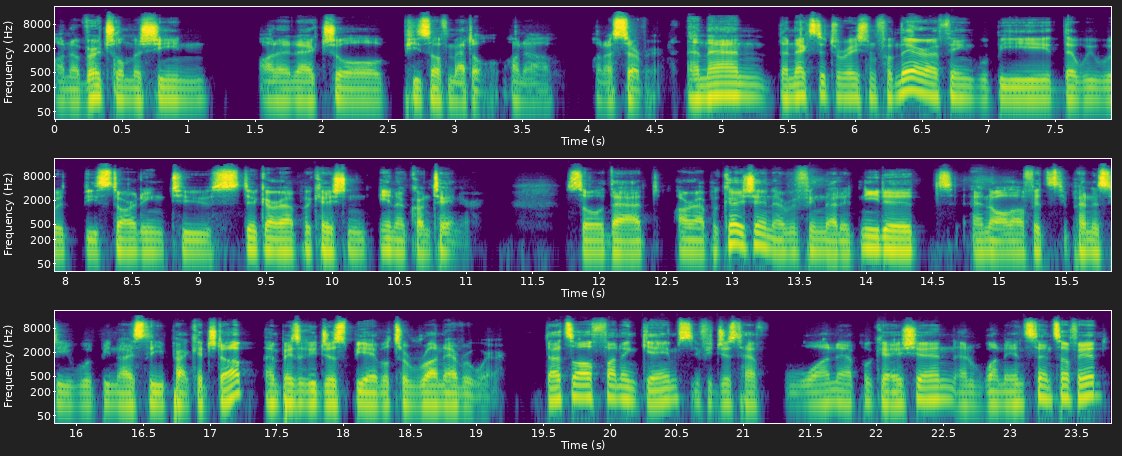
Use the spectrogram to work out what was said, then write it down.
on a virtual machine on an actual piece of metal on a on a server. And then the next iteration from there, I think, would be that we would be starting to stick our application in a container. So that our application, everything that it needed, and all of its dependency would be nicely packaged up and basically just be able to run everywhere that's all fun and games if you just have one application and one instance of it.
